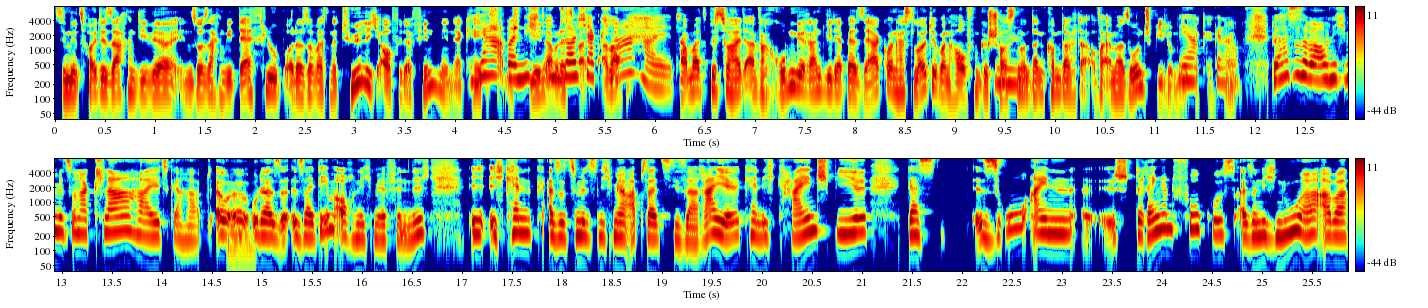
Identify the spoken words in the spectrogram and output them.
sind jetzt heute Sachen, die wir in so Sachen wie Deathloop oder sowas natürlich auch wieder finden in der Cage. Ja, aber nicht in aber solcher war, Klarheit. damals bist du halt einfach rumgerannt wie der Berserker und hast Leute über den Haufen geschossen mhm. und dann kommt da auf einmal so ein Spiel um die ja, Ecke. Genau. Ja. Du hast es aber auch nicht mit so einer Klarheit gehabt. Äh, mhm. Oder seitdem auch nicht mehr, finde ich. Ich, ich kenne, also zumindest nicht mehr abseits dieser Reihe, kenne ich kein Spiel, das so einen äh, strengen Fokus, also nicht nur, aber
